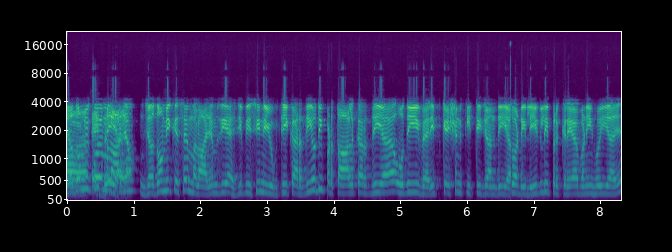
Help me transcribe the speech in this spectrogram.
ਜਦੋਂ ਵੀ ਕੋਈ। ਮੁਲਾਜ਼ਮ ਜਦੋਂ ਵੀ ਕਿਸੇ ਮੁਲਾਜ਼ਮ ਦੀ ਐਸਜੀਪੀਸੀ ਨਿਯੁਕਤੀ ਕਰਦੀ ਉਹਦੀ ਪੜਤਾਲ ਕਰਦੀ ਹੈ ਉਹਦੀ ਵੈਰੀਫਿਕੇਸ਼ਨ ਕੀਤੀ ਜਾਂਦੀ ਹੈ ਤੁਹਾਡੀ ਲੀਗਲੀ ਪ੍ਰਕਿਰਿਆ ਬਣੀ ਹੋਈ ਆ ਇਹ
